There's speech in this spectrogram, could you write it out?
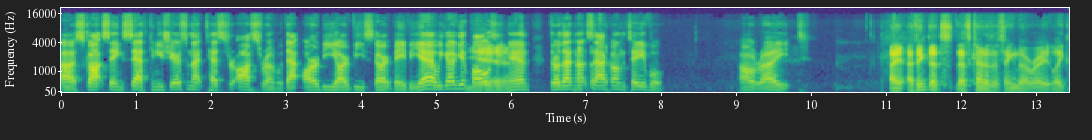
Uh, Scott saying, Seth, can you share some of that testosterone with that RB RB start, baby? Yeah, we gotta get ballsy, yeah. man. Throw that nut sack on the table. All right. I, I think that's that's kind of the thing though, right? Like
